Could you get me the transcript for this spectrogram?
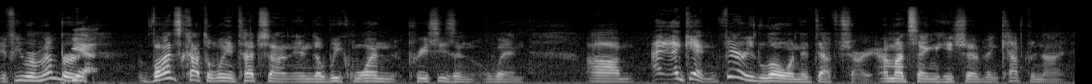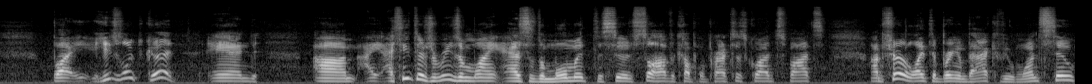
If you remember, Yeah, Vaughn's caught the winning touchdown in the Week One preseason win. Um, I, again, very low on the depth chart. I'm not saying he should have been kept or not, but he's looked good, and um, I, I think there's a reason why, as of the moment, the Steelers still have a couple practice squad spots. I'm sure they'd like to bring him back if he wants to.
